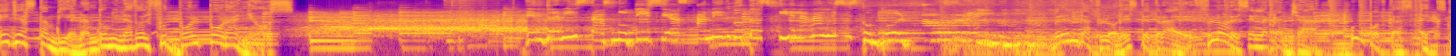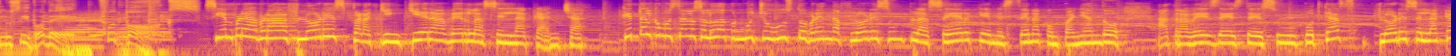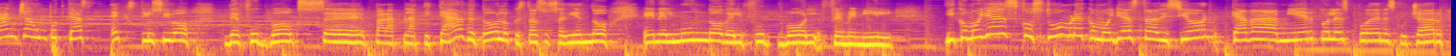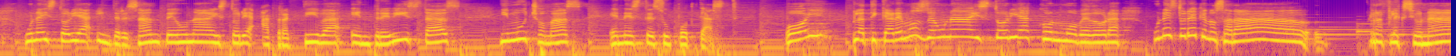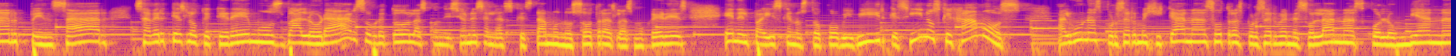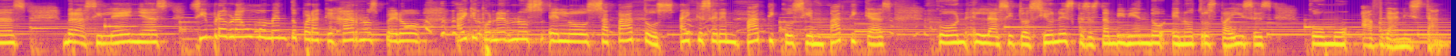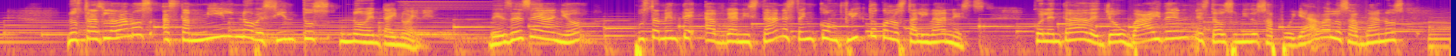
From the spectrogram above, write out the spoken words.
Ellas también han dominado el fútbol por años. Entrevistas, noticias, anécdotas y el análisis con todo el power Brenda Flores te trae Flores en la Cancha, un podcast exclusivo de Footbox. Siempre habrá flores para quien quiera verlas en la cancha. ¿Qué tal? ¿Cómo están? Los saluda con mucho gusto Brenda Flores. Un placer que me estén acompañando a través de este su podcast Flores en la Cancha, un podcast exclusivo de Footbox eh, para platicar de todo lo que está sucediendo en el mundo del fútbol Y como ya es costumbre, como ya es tradición, cada miércoles pueden escuchar una historia interesante, una historia atractiva, entrevistas y mucho más en este su podcast. Hoy platicaremos de una historia conmovedora, una historia que nos hará reflexionar, pensar, saber qué es lo que queremos, valorar sobre todo las condiciones en las que estamos nosotras las mujeres en el país que nos tocó vivir, que sí nos quejamos, algunas por ser mexicanas, otras por ser venezolanas, colombianas, brasileñas, siempre habrá un momento para quejarnos, pero hay que ponernos en los zapatos, hay que ser empáticos y empáticas con las situaciones que se están viviendo en otros países como Afganistán. Nos trasladamos hasta 1999. Desde ese año, justamente Afganistán está en conflicto con los talibanes. Con la entrada de Joe Biden, Estados Unidos apoyaba a los afganos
